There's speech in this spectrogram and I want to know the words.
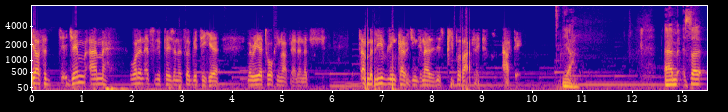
Yeah, so Jim, um, what an absolute pleasure, and it's so good to hear Maria talking like that, and it's, it's unbelievably encouraging to know that there's people like that out there. Yeah. Um, so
